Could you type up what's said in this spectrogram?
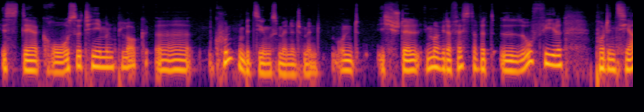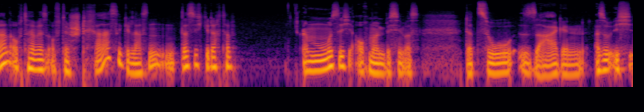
ist der große Themenblock äh, Kundenbeziehungsmanagement. Und ich stelle immer wieder fest, da wird so viel Potenzial auch teilweise auf der Straße gelassen, dass ich gedacht habe, muss ich auch mal ein bisschen was dazu sagen. Also ich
